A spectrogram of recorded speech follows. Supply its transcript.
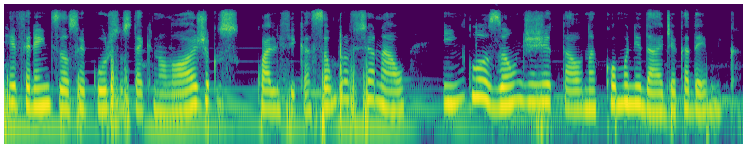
referentes aos recursos tecnológicos, qualificação profissional e inclusão digital na comunidade acadêmica.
